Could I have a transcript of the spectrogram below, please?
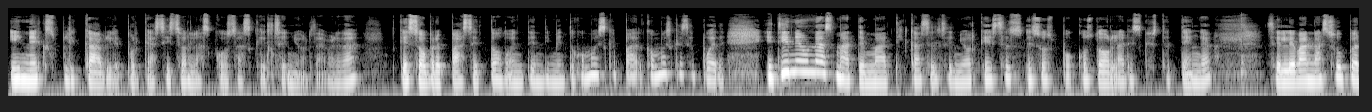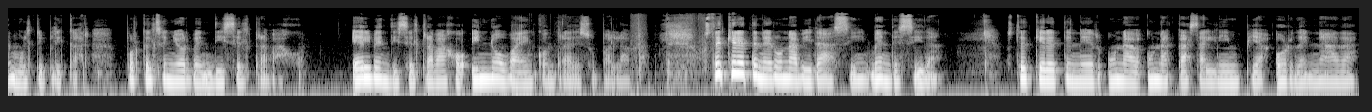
inexplicable, porque así son las cosas que el Señor da, ¿verdad? Que sobrepase todo entendimiento. ¿Cómo es que, cómo es que se puede? Y tiene unas matemáticas el Señor que esos, esos pocos dólares que usted tenga se le van a super multiplicar, porque el Señor bendice el trabajo. Él bendice el trabajo y no va en contra de su palabra. ¿Usted quiere tener una vida así, bendecida? Usted quiere tener una, una, casa limpia, ordenada,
